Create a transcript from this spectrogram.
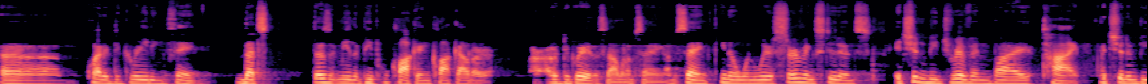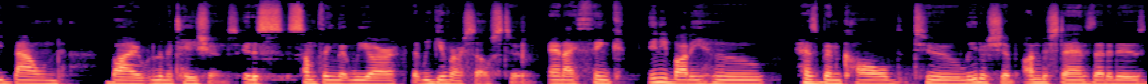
uh, quite a degrading thing. That doesn't mean that people clock in, clock out are, are, are degraded. That's not what I'm saying. I'm saying, you know, when we're serving students, it shouldn't be driven by time. It shouldn't be bound by limitations. It is something that we are, that we give ourselves to. And I think anybody who has been called to leadership understands that it is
